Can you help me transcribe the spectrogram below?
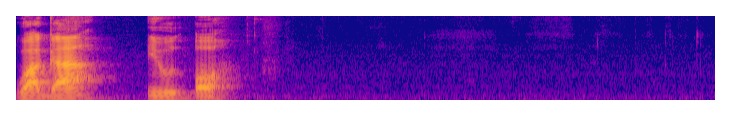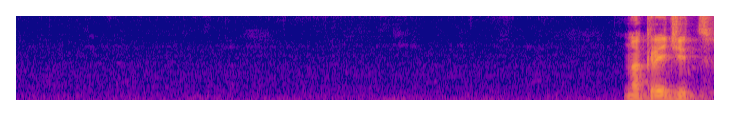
O H e o O. Não acredito.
